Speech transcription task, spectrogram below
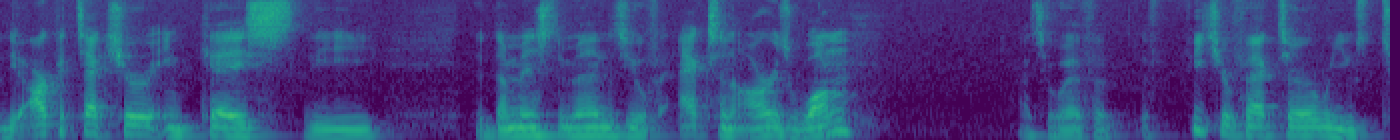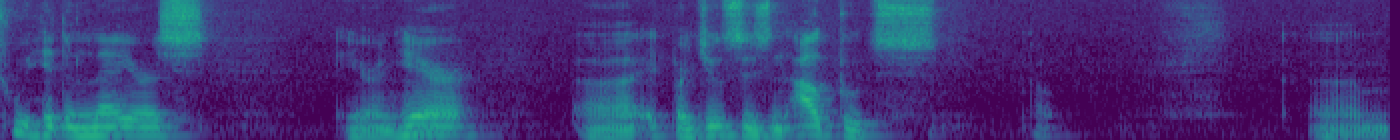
the architecture in case the, the dimensionality of x and r is 1. So we have a, a, feature vector, we use two hidden layers here and here. Uh, it produces an output. Oh. Um,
